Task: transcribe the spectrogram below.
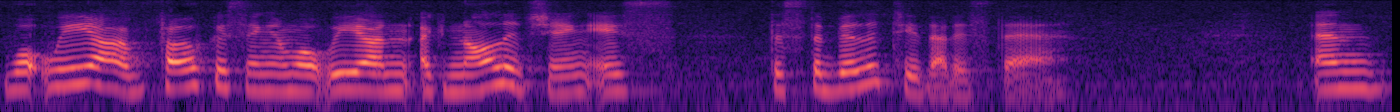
what we are focusing and what we are acknowledging is the stability that is there. And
